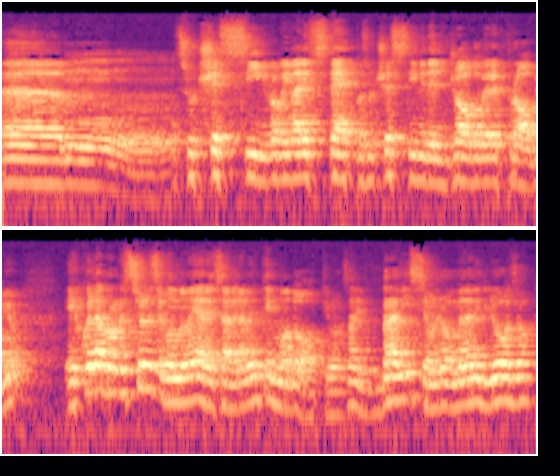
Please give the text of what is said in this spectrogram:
ehm, successivi, proprio i vari step successivi del gioco vero e proprio. E quella progressione secondo me è resa veramente in modo ottimo. Sai, bravissimo, un gioco meraviglioso.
